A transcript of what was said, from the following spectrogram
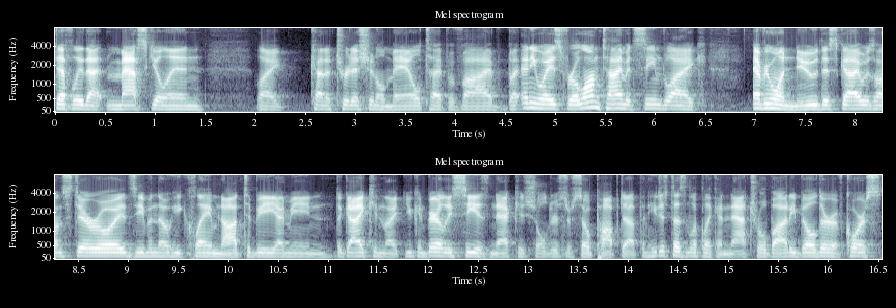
Definitely that masculine, like kind of traditional male type of vibe. But, anyways, for a long time, it seemed like everyone knew this guy was on steroids, even though he claimed not to be. I mean, the guy can like you can barely see his neck; his shoulders are so popped up, and he just doesn't look like a natural bodybuilder. Of course,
